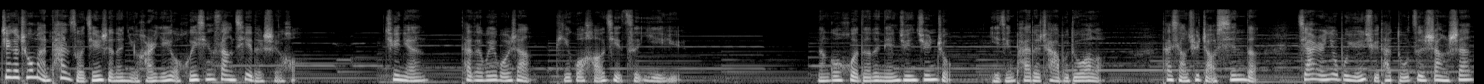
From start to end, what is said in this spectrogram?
这个充满探索精神的女孩也有灰心丧气的时候。去年，她在微博上提过好几次抑郁。能够获得的年均菌种已经拍得差不多了，她想去找新的，家人又不允许她独自上山，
